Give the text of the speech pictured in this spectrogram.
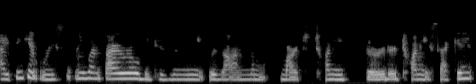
I think it recently went viral because the meet was on the March 23rd or 22nd.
